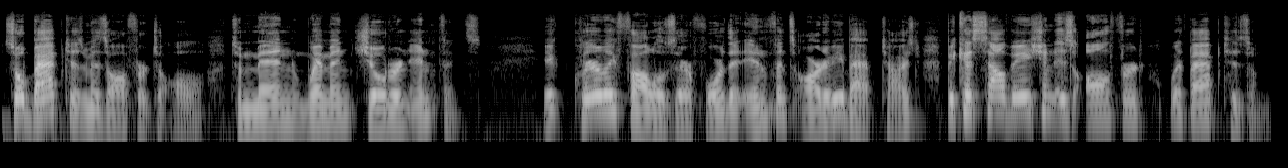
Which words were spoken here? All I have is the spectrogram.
so baptism is offered to all, to men, women, children, infants. It clearly follows, therefore, that infants are to be baptized because salvation is offered with baptism.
